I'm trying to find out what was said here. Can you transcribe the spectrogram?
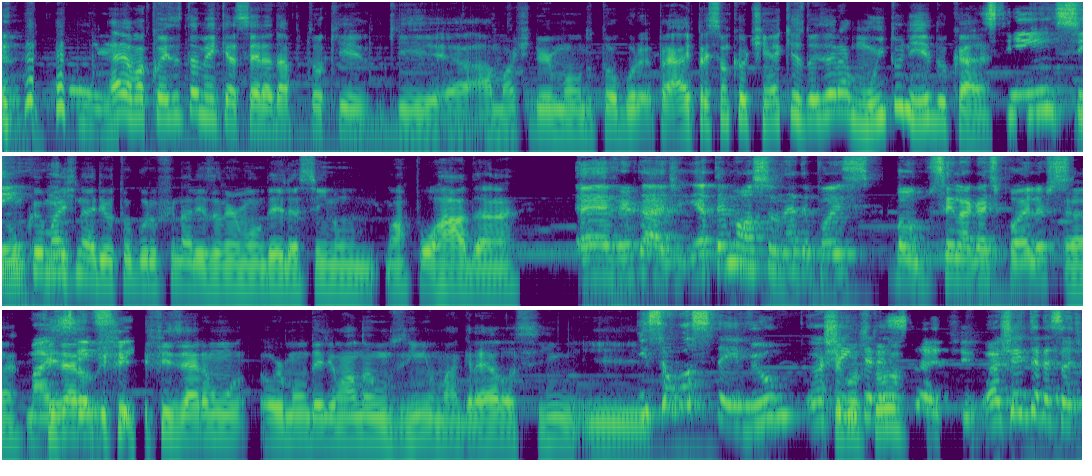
é, uma coisa também que a série adaptou que, que a morte do irmão do Toguro... A impressão que eu tinha é que os dois eram muito unidos, cara. Sim, sim. Nunca eu imaginaria o Toguro finalizando o irmão dele assim, num, numa porrada, né? É verdade. E até mostra, né? Depois, bom, sem largar spoilers. É. Mas fizeram, fizeram o irmão dele um anãozinho, magrelo, assim. E... Isso eu gostei, viu? Eu achei interessante. Eu achei interessante.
